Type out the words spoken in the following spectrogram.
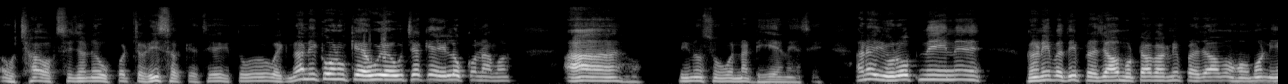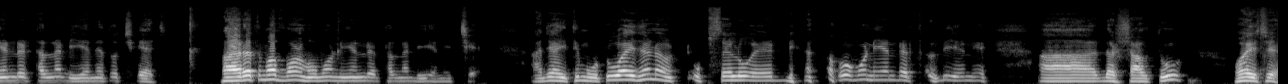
ઓછા ઓક્સિજને ઉપર ચડી શકે છે. તો વૈજ્ઞાનિકોનું કહેવું એવું છે કે એ લોકોનામાં આ ડિનોસોવરના ડીએનએ છે. અને યુરોપની ને ઘણી બધી પ્રજાઓ, મોટાભાગની પ્રજાઓમાં હોમો નિયન્ડરથલના ડીએનએ તો છે જ. ભારતમાં પણ હોમો નિયન્ડરથલના ડીએનએ છે. આજે અહીંથી મોટું હોય છે ને, ઉપસેલું એ હોમો નિયન્ડરથલ ડીએનએ દર્શાવતું હોય છે.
